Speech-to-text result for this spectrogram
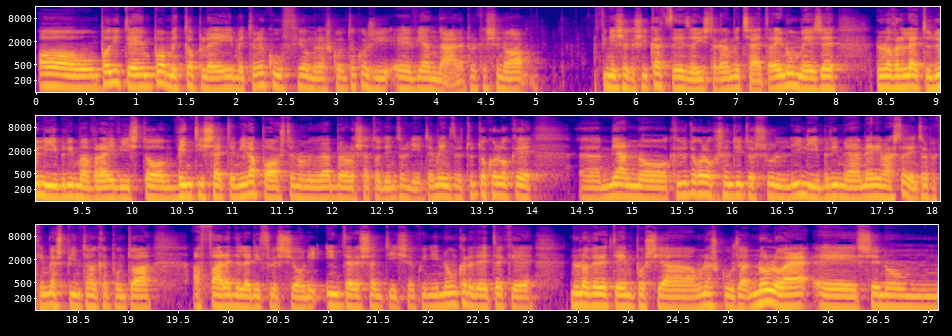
ho un po' di tempo, metto play, metto le cuffie, me l'ascolto così e via andare, perché sennò finisce che si cazzeggia Instagram eccetera. In un mese non avrei letto due libri ma avrei visto 27.000 post e non mi avrebbero lasciato dentro niente. Mentre tutto quello che eh, mi hanno che tutto quello che ho sentito sui libri mi è, mi è, rimasto dentro perché mi ha spinto anche appunto a, a, fare delle riflessioni interessantissime. Quindi non credete che non avere tempo sia una scusa. Non lo è e se non,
